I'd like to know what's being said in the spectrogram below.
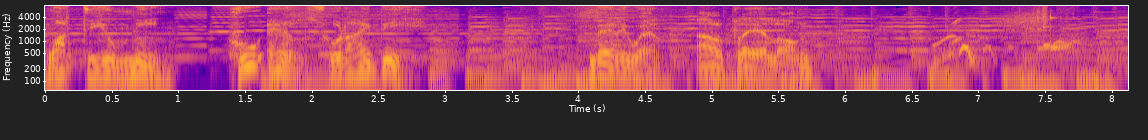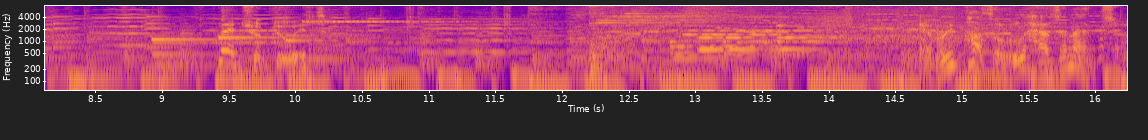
What do you mean? Who else would I be? Very well, I'll play along. That should do it. Every puzzle has an answer.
